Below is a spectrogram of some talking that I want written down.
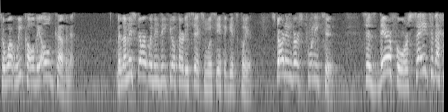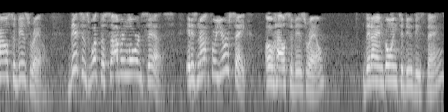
to what we call the Old Covenant. But let me start with Ezekiel 36 and we'll see if it gets clear. Start in verse 22. It says, Therefore say to the house of Israel, This is what the sovereign Lord says. It is not for your sake, O house of Israel, that I am going to do these things,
